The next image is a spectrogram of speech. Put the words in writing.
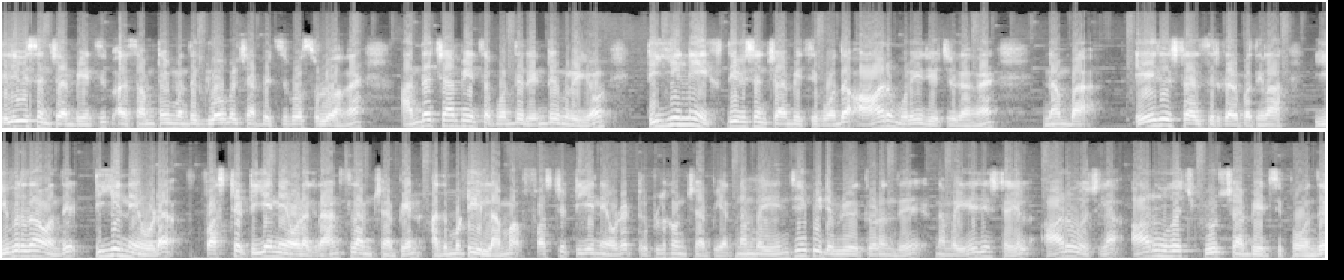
டெலிவிஷன் சாம்பியன்ஷிப் அது சம்டைம் வந்து குளோபல் சாம்பியன்ஷிப் கூட சொல்லுவாங்க. அந்த சாம்பியன்ஷிப் வந்து ரெண்டு முறையும் டிஎன்ஏ எக்ஸ் டிவிஷன் சாம்பியன்ஷிப் வந்து ஆறு முறையும் ஜெயிச்சிருக்காங்க. நம்ம ஏஜே ஸ்டைல்ஸ் இருக்காரு பார்த்தீங்களா இவர் தான் வந்து டிஎன்ஏவோட ஃபர்ஸ்ட் டிஎன்ஏவோட கிராண்ட் ஸ்லாம் சாம்பியன் அது மட்டும் இல்லாம ஃபர்ஸ்ட் டிஎன்ஏவோட ட்ரிபிள் ஹவுன் சாம்பியன் நம்ம என்ஜேபி டபிள்யூ தொடர்ந்து நம்ம ஏஜே ஸ்டைல் ஆர்ஓஹெச்ல ஆர்ஓஹெச் பியூர் சாம்பியன்ஷிப்பை வந்து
